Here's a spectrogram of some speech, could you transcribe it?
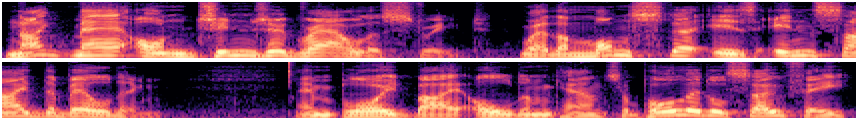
Nightmare on Ginger Growler Street, where the monster is inside the building. Employed by Oldham Council. Poor little Sophie,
